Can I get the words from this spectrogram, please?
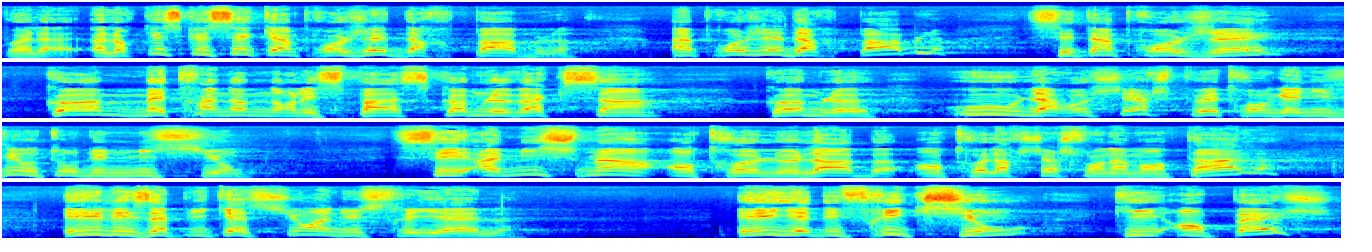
voilà. Alors, qu'est-ce que c'est qu'un projet d'ARPABLE? Un projet d'ARPABLE, c'est un projet comme mettre un homme dans l'espace, comme le vaccin, comme le, où la recherche peut être organisée autour d'une mission. C'est à mi-chemin entre le lab, entre la recherche fondamentale et les applications industrielles. Et il y a des frictions qui empêchent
